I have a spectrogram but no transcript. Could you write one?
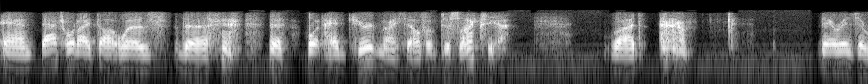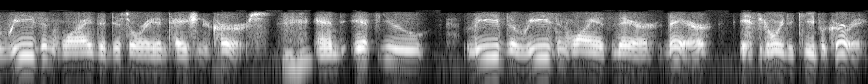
And that's what I thought was the what had cured myself of dyslexia. But there is a reason why the disorientation occurs. Mm-hmm. And if you leave the reason why it's there there, it's going to keep occurring.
